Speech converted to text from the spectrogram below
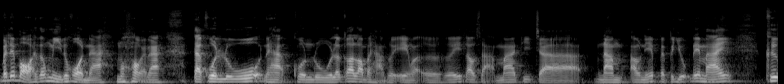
ไม่ได้บอกให้ต้องมีทุกคนนะบอกนะ แต่ควรรู้นะครับควรรู้แล้วก็ลองไปถามตัวเองว่าเออเฮ้ยเราสามารถที่จะนำเอานี้ไปประยุกต์ได้ไหม คือ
